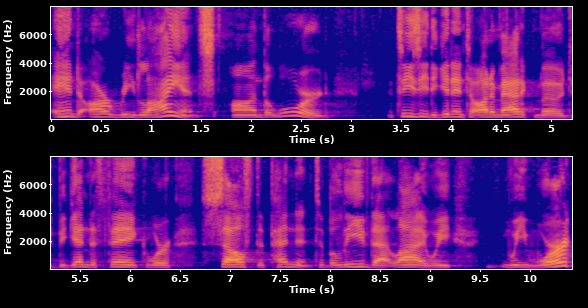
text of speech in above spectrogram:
and our reliance on the Lord. It's easy to get into automatic mode, to begin to think we're self dependent, to believe that lie. We, we work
